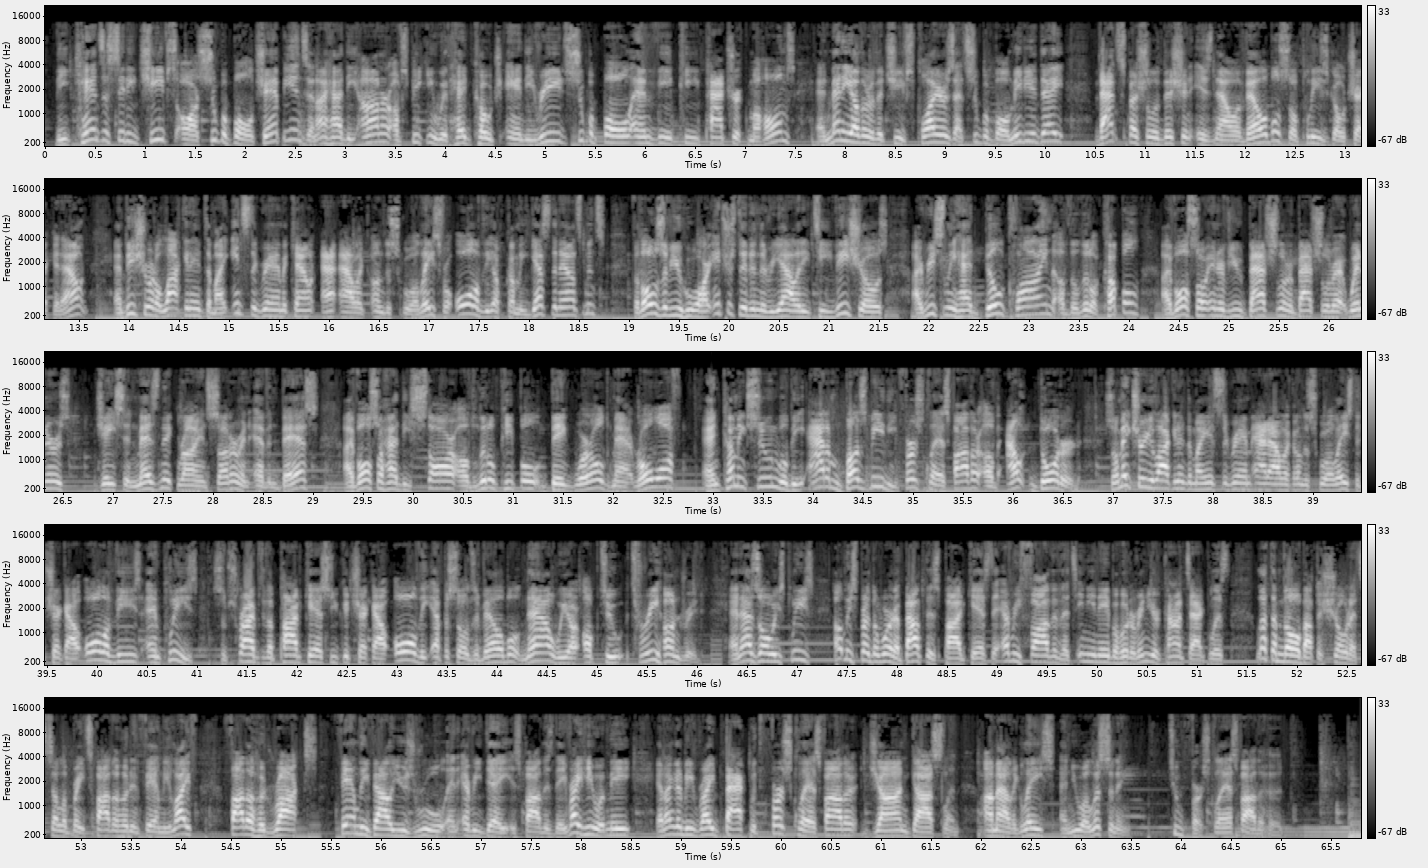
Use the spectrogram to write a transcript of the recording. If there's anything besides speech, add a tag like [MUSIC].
The Kansas City Chiefs are Super Bowl champions, and I had the honor of speaking with head coach Andy Reid, Super Bowl MVP Patrick Mahomes, and many other of the Chiefs players at Super Bowl Media Day. That special edition is now available, so please go check it out. And be sure to lock it into my Instagram account at Alec underscore Lace for all of the upcoming guest announcements. For those of you who are interested in the reality TV shows, I recently had Bill Klein of The Little Couple. I've also interviewed Bachelor and Bachelorette winners Jason Mesnick, Ryan Sutter, and Evan Bass. I've also had the star of Little People, Big World, Matt Roloff. And coming soon will be Adam Busby, the first class father of Outdaughtered. So make sure you lock it into my Instagram at Alec underscore Lace to check out all of these. And please subscribe to the podcast so you can check out all the episodes available. Now we are up to 300. And as always, please help me spread the word about this podcast to every father that's in your neighborhood or in your contact list. Let them know about the show that celebrates fatherhood and family life. Fatherhood rocks, family values rule, and every day is Father's Day right here with me. And I'm going to be right back with first class father, Jon Gosselin. I'm Alec Lace, and you are listening to First Class Fatherhood.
